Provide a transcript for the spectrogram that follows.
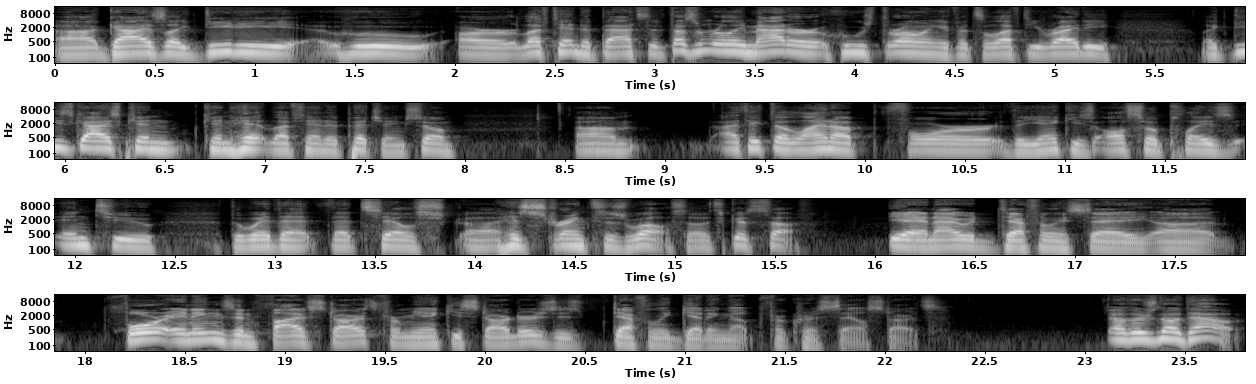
uh, guys like Didi who are left-handed bats. It doesn't really matter who's throwing if it's a lefty righty. Like these guys can can hit left-handed pitching. So um, I think the lineup for the Yankees also plays into the way that that Sales uh, his strengths as well. So it's good stuff. Yeah, and I would definitely say uh, four innings and five starts from Yankee starters is definitely getting up for Chris Sale starts. Oh, there's no doubt.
